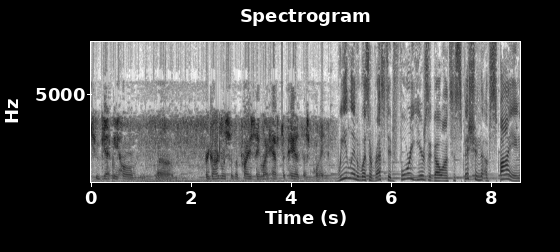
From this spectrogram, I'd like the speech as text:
to get me home. Um, regardless of the price they might have to pay at this point. Whelan was arrested four years ago on suspicion of spying,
